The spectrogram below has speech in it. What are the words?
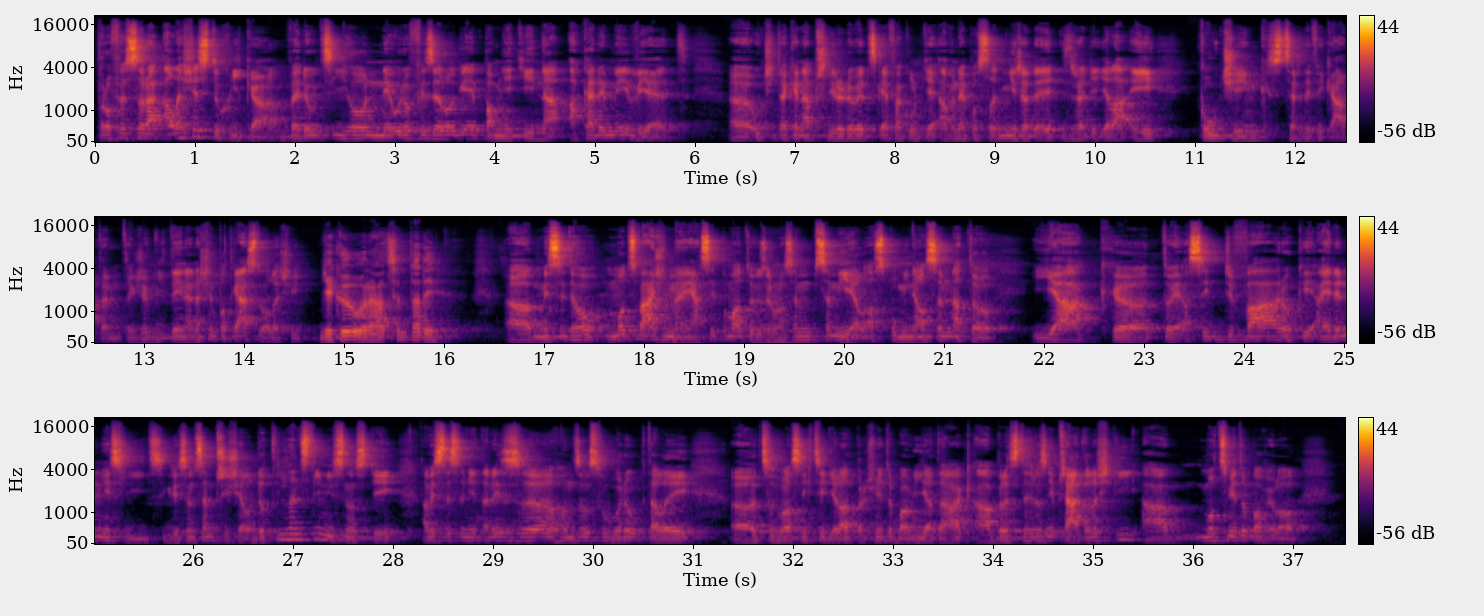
profesora Aleše Stuchlíka, vedoucího neurofyziologie paměti na Akademii věd. Eh, učí také na Přírodovědské fakultě a v neposlední řadě, řadě dělá i coaching s certifikátem. Takže vítej na našem podcastu, Aleši. Děkuji, rád jsem tady. My si toho moc vážíme. Já si pamatuju, zrovna jsem, jsem jel a vzpomínal jsem na to, jak eh, to je asi dva roky a jeden měsíc, kdy jsem sem přišel do téhle místnosti a vy jste se mě tady s Honzou Svobodou ptali, eh, co vlastně chci dělat, proč mě to baví a tak a byli jste hrozně přátelští a moc mě to bavilo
